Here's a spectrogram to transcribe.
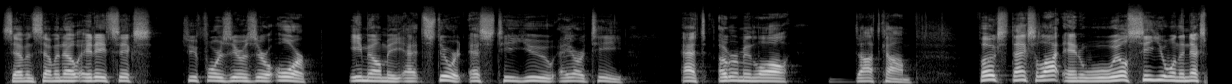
770 886 2400, or email me at Stuart, S T U A R T, at ObermanLaw.com. Folks, thanks a lot, and we'll see you on the next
